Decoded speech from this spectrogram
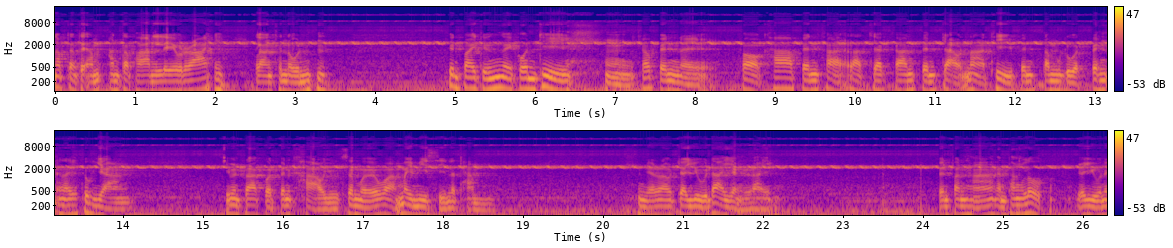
นับตั้งแต่อันตรพานเลวร้ายกลางถนน ขึ้นไปถึงไอ้คนที่เขาเป็นไอ้พ่อค้าเป็นข้าราชการเป็นเจ้าหน้าที่เป็นตำรวจเป็นอะไรทุกอย่าง ที่มันปรากฏเป็นข่าวอยู่เสมอว่าไม่มีศีลธรรมเนี่ยเราจะอยู่ได้อย่างไร เป็นปัญหากันทั้งโลก จะอยู่ใน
